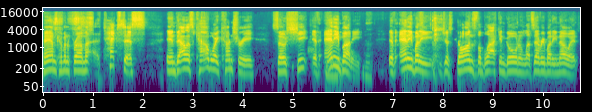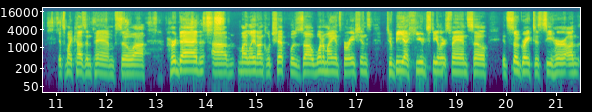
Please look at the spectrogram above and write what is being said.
Pam coming from Texas in Dallas Cowboy country. So she, if anybody, if anybody just dons the black and gold and lets everybody know it, it's my cousin Pam. So uh, her dad, um, my late uncle Chip, was uh, one of my inspirations to be a huge Steelers fan. So it's so great to see her on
